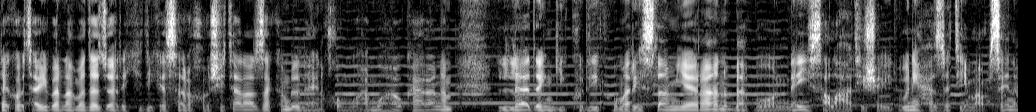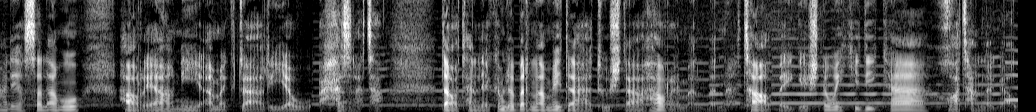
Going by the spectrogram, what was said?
لە کۆتایی بەرنامەدا جارێکی دیکە سەرەخۆشیتان ئەرز ئەکەم لە لایەن خۆم و هەموو هاوکارانم لە دەنگی کوردی کۆماری ئیسلامی ئێران بە بۆنەی ساڵەهاتی شەهیدبوونی حەزرەتی ئیمام حسین عەلەیه السلام و هاوڕێیانی ئەمەکداریی و حەزرەتە داواتان لێکەم لە بەرنامەی داهاتووشدا هاوڕێمان بن تا بەی گەشتنەوەیکی دیکە خواتان لەگەڵ.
